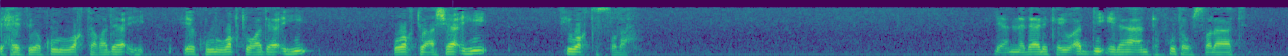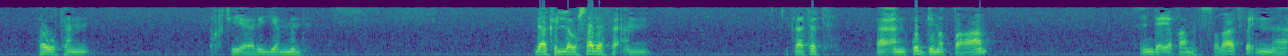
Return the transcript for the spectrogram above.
بحيث يكون وقت غدائه يكون وقت غدائه ووقت عشائه في وقت الصلاة. لأن ذلك يؤدي إلى أن تفوته الصلاة فوتا اختياريا منه. لكن لو صدف أن فاتته أن قدم الطعام عند إقامة الصلاة فإن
